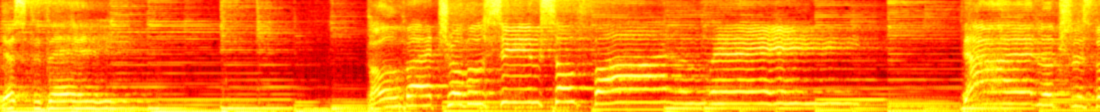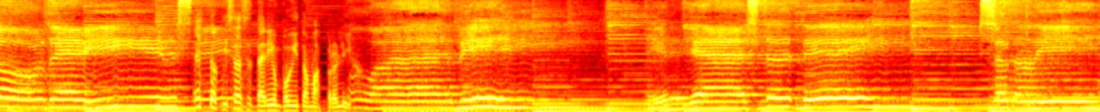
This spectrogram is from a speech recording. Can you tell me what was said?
Yesterday, all my troubles seem so far away. Now it looks as though they're here. to Esto quizás estaría un poquito más prolijo. Why be in yesterday? Suddenly,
